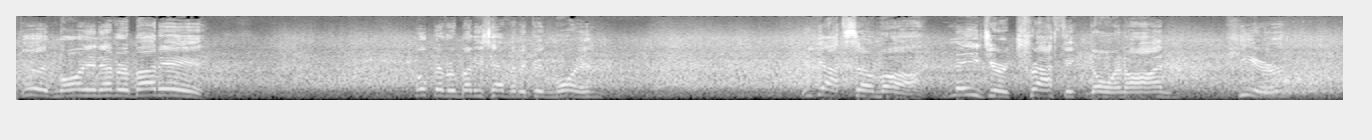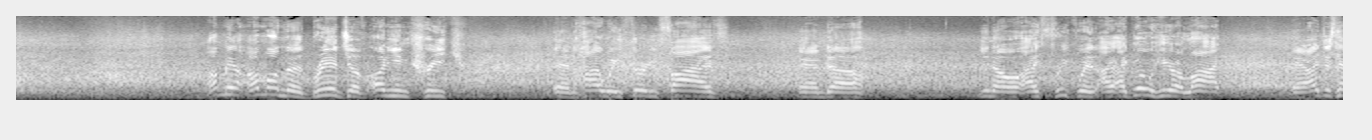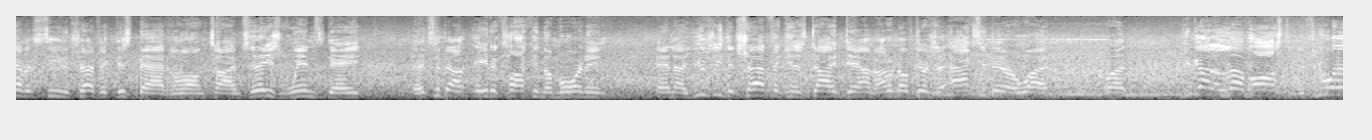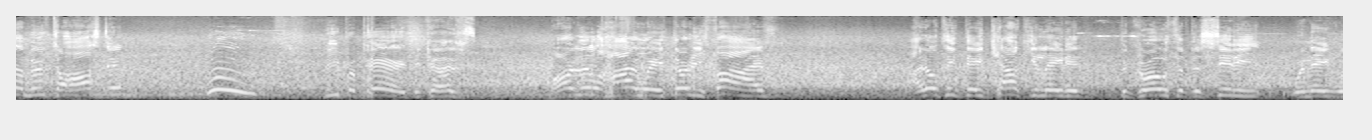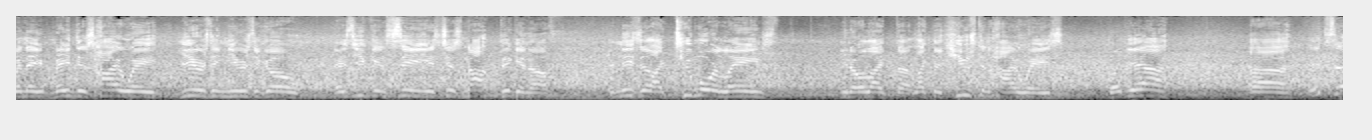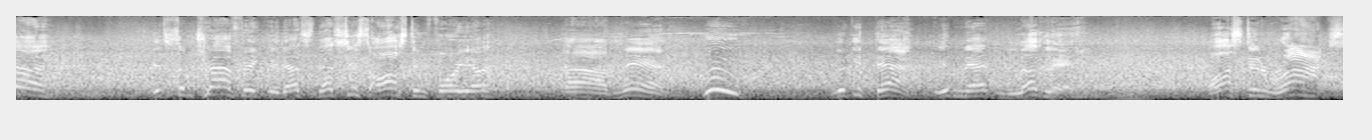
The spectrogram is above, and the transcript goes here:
Good morning, everybody. Hope everybody's having a good morning. We got some uh, major traffic going on here. I'm, in, I'm on the bridge of Onion Creek and Highway 35, and uh, you know, I frequent, I, I go here a lot and I just haven't seen the traffic this bad in a long time. Today's Wednesday. It's about 8 o'clock in the morning. And uh, usually the traffic has died down. I don't know if there's an accident or what, but you gotta love Austin. If you wanna move to Austin, woo, be prepared because our little highway 35, I don't think they calculated the growth of the city when they when they made this highway years and years ago. As you can see, it's just not big enough. It needs like two more lanes, you know, like the like the Houston highways. But yeah, uh, it's uh, it's some traffic. but That's that's just Austin for you. Ah man, woo! Look at that. Isn't that lovely? Austin rocks.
